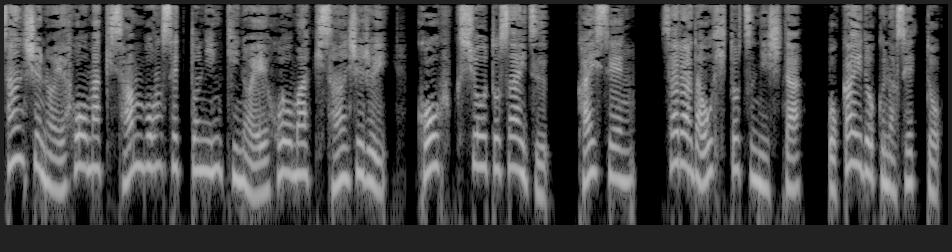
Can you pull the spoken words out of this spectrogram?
3種の恵方巻き3本セット人気の恵方巻き3種類、幸福ショートサイズ、海鮮、サラダを一つにしたお買い得なセット。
